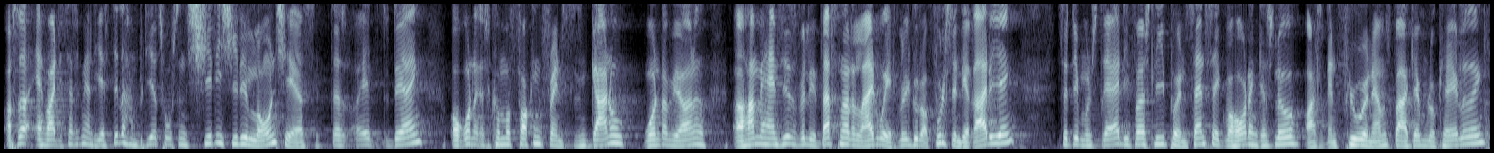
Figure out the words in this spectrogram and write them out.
Og så er de sagt til ham, at de har stillet ham på de her to sådan shitty, shitty lawn chairs, der, der, ikke? Og rundt, så kommer fucking Francis Ngannou rundt om hjørnet, og ham han siger selvfølgelig, that's not a lightweight, hvilket du har fuldstændig ret i, ikke? Så demonstrerer de først lige på en sandsæk, hvor hårdt han kan slå, og altså den flyver nærmest bare gennem lokalet, ikke?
